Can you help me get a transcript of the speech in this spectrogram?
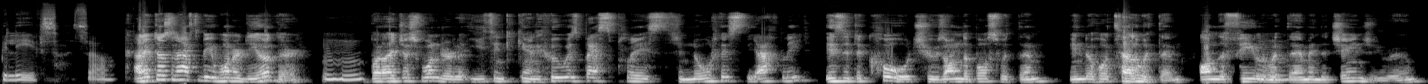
beliefs. So, and it doesn't have to be one or the other. Mm-hmm. But I just wonder, you think again, who is best placed to notice the athlete? Is it the coach who's on the bus with them, in the hotel with them, on the field mm-hmm. with them, in the changing room?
